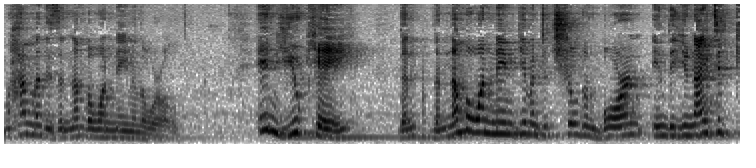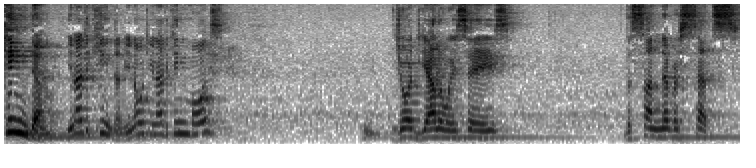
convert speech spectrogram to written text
Muhammad is the number one name in the world. In UK, the, the number one name given to children born in the United Kingdom. United Kingdom. You know what United Kingdom was? George Galloway says, the sun never sets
